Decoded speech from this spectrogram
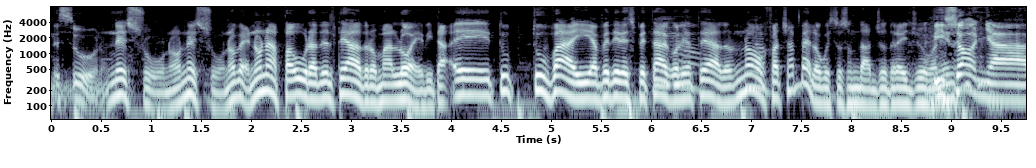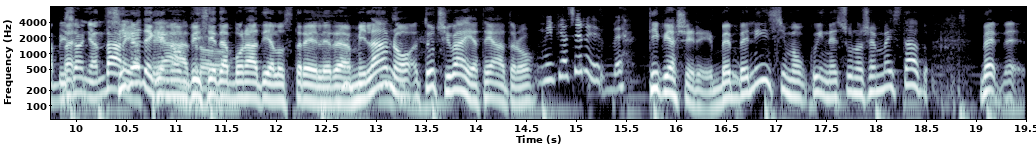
Nessuno. Nessuno, nessuno. Beh, non ha paura del teatro, ma lo evita. E tu, tu vai a vedere spettacoli No, a teatro? No, no. faccia bello questo sondaggio tra i giovani. Bisogna, Beh, bisogna andare Si a vede che non vi siete abbonati allo Streller a Milano. Tu ci vai a teatro? Mi piacerebbe. Ti piacerebbe? Benissimo, qui nessuno c'è mai stato. Beh, beh,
